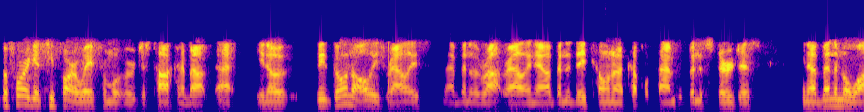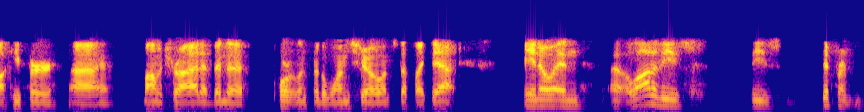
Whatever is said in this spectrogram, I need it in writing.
before I get too far away from what we were just talking about, uh, you know, we've going to all these rallies. I've been to the Rot Rally now. I've been to Daytona a couple times. I've been to Sturgis. You know, I've been to Milwaukee for uh, Mama Tried. I've been to Portland for the One Show and stuff like that. You know, and a lot of these these different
